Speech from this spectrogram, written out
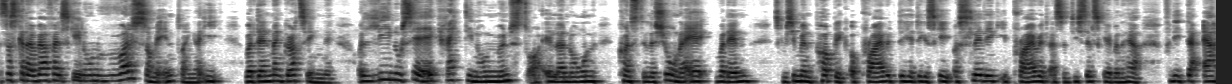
så skal der i hvert fald ske nogle voldsomme ændringer i, hvordan man gør tingene. Og lige nu ser jeg ikke rigtig nogen mønstre eller nogen konstellationer af, hvordan, skal vi sige, mellem public og private det her det kan ske, og slet ikke i private, altså de selskaberne her, fordi der er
